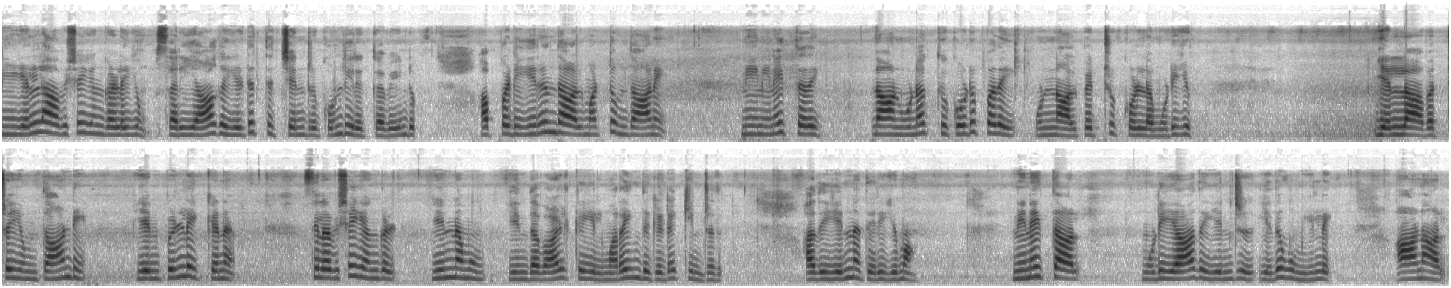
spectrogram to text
நீ எல்லா விஷயங்களையும் சரியாக எடுத்துச் சென்று கொண்டிருக்க வேண்டும். அப்படி இருந்தால் மட்டும்தானே நீ நினைத்ததை நான் உனக்கு கொடுப்பதை உன்னால் பெற்றுக்கொள்ள முடியும். எல்லாவற்றையும் தாண்டி என் பிள்ளைக்கென சில விஷயங்கள் இன்னமும் இந்த வாழ்க்கையில் மறைந்து கிடக்கின்றது. அது என்ன தெரியுமா? நினைத்தால் முடியாது என்று எதுவும் இல்லை. ஆனால்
